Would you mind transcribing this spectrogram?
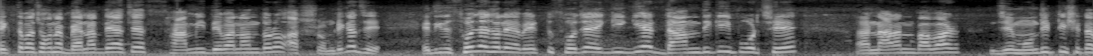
দেখতে পাচ্ছ ওখানে ব্যানার দেওয়া আছে, স্বামী দেবানন্দর আশ্রম, ঠিক আছে? এদিকে সোজা চলে যাবে, একটু সোজা এগিয়ে গিয়ে ডান দিকেই পড়ছে নারায়ণ বাবার যে মন্দিরটি, সেটা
